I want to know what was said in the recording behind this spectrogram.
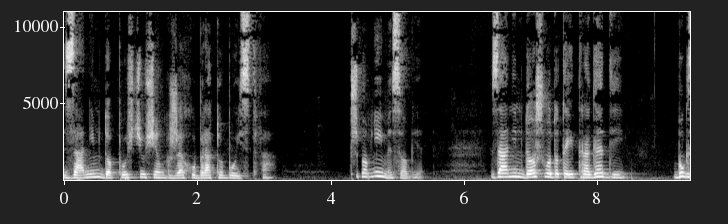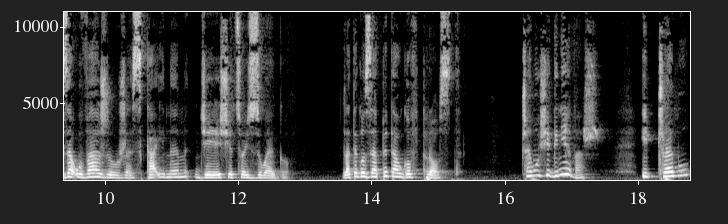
zanim dopuścił się grzechu bratobójstwa. Przypomnijmy sobie, zanim doszło do tej tragedii, Bóg zauważył, że z Kainem dzieje się coś złego. Dlatego zapytał go wprost: Czemu się gniewasz? I czemu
